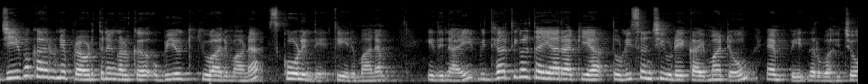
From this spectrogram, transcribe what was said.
ജീവകാരുണ്യ പ്രവർത്തനങ്ങൾക്ക് ഉപയോഗിക്കുവാനുമാണ് സ്കൂളിന്റെ തീരുമാനം. ഇതിനായി വിദ്യാർത്ഥികൾ തയ്യാറാക്കിയ തുണിസഞ്ചിയുടെ കൈമാറ്റവും എം നിർവഹിച്ചു.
